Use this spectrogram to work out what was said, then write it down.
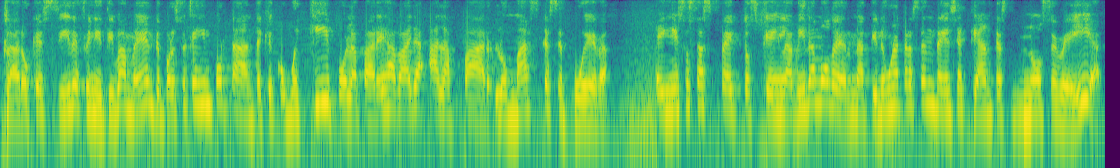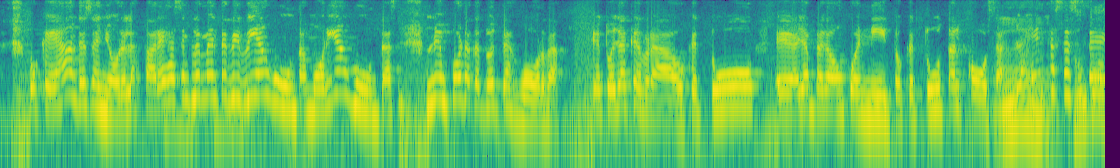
claro que sí, definitivamente. Por eso es que es importante que como equipo la pareja vaya a la par lo más que se pueda en esos aspectos que en la vida moderna tienen una trascendencia que antes no se veía. Porque antes, señores, las parejas simplemente vivían juntas, morían juntas, no importa que tú estés gorda, que tú hayas quebrado, que tú eh, hayan pegado un cuernito, que tú tal cosa. La gente se, se,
